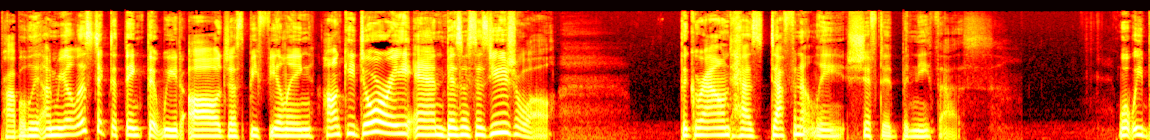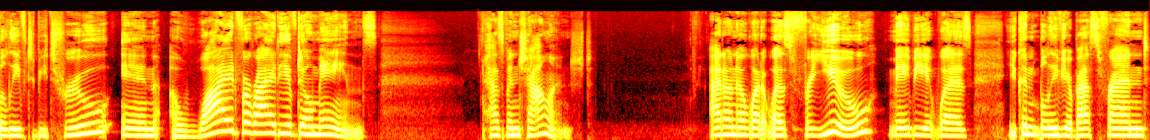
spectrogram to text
probably unrealistic to think that we'd all just be feeling honky dory and business as usual. The ground has definitely shifted beneath us. What we believe to be true in a wide variety of domains has been challenged. I don't know what it was for you. Maybe it was you couldn't believe your best friend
